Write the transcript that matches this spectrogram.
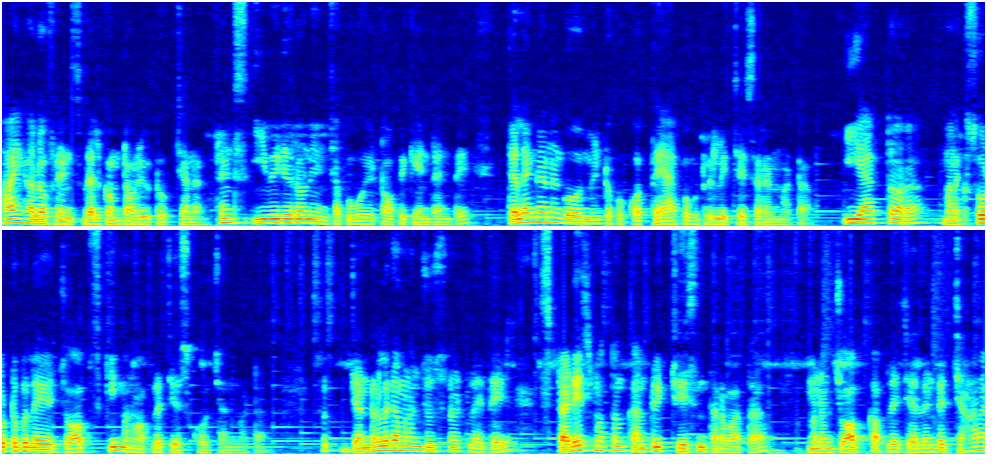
Hi hello friends welcome to our YouTube channel friends ఈ వీడియోలో నేను చెప్పబోయే టాపిక్ ఏంటంటే తెలంగాణ గవర్నమెంట్ ఒక కొత్త యాప్ ఒకటి రిలీజ్ చేశారనమాట ఈ యాప్ ద్వారా మనకు సూటబుల్ అయ్యే జాబ్స్కి మనం అప్లై చేసుకోవచ్చు అనమాట సో జనరల్గా మనం చూసినట్లయితే స్టడీస్ మొత్తం కంప్లీట్ చేసిన తర్వాత మనం జాబ్కి అప్లై చేయాలంటే చాలా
